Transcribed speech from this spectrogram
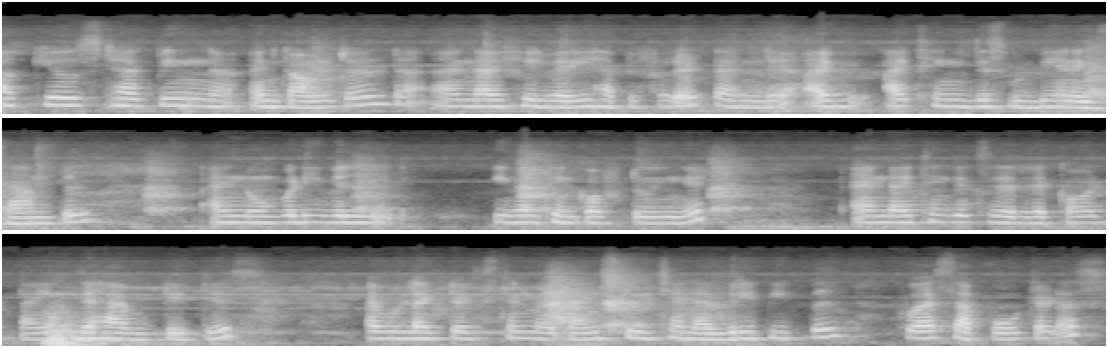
accused have been encountered and i feel very happy for it and i i think this would be an example and nobody will even think of doing it and i think it's a record time they have did this i would like to extend my thanks to each and every people who have supported us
